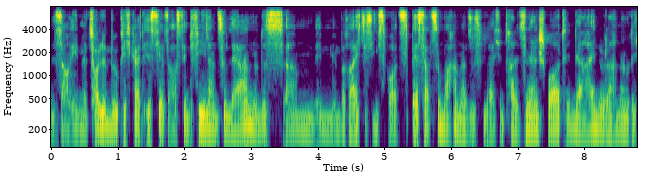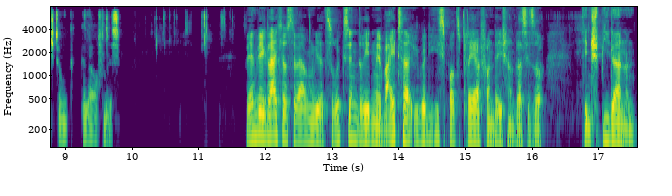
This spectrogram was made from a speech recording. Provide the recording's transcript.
es auch eben eine tolle Möglichkeit ist, jetzt aus den Fehlern zu lernen und es ähm, im, im Bereich des E-Sports besser zu machen, als es vielleicht im traditionellen Sport in der einen oder anderen Richtung gelaufen ist. Wenn wir gleich aus der Werbung wieder zurück sind, reden wir weiter über die eSports Player Foundation und was ihr so den Spielern und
